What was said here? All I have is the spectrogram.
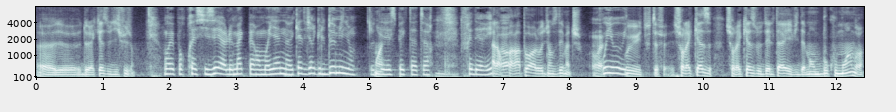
de, de, la case de diffusion. Ouais, pour préciser, le MAC perd en moyenne 4,2 millions de ouais. téléspectateurs. Mmh. Frédéric. Alors ah. par rapport à l'audience des matchs. Ouais. Oui, oui, oui, oui, oui, tout à fait. Sur la case, sur la case, le delta est évidemment beaucoup moindre,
